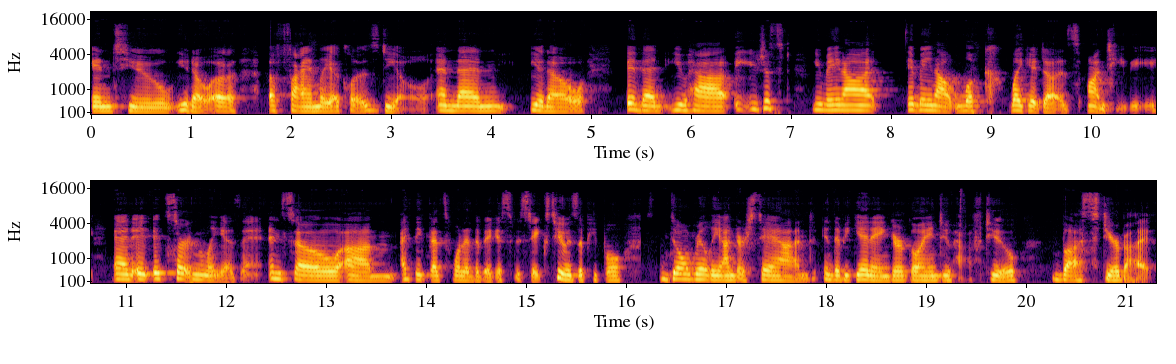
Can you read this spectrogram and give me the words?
into, you know, a, a finally a closed deal. And then, you know, and then you have you just you may not it may not look like it does on TV. And it, it certainly isn't. And so um, I think that's one of the biggest mistakes, too, is that people don't really understand in the beginning you're going to have to bust your butt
